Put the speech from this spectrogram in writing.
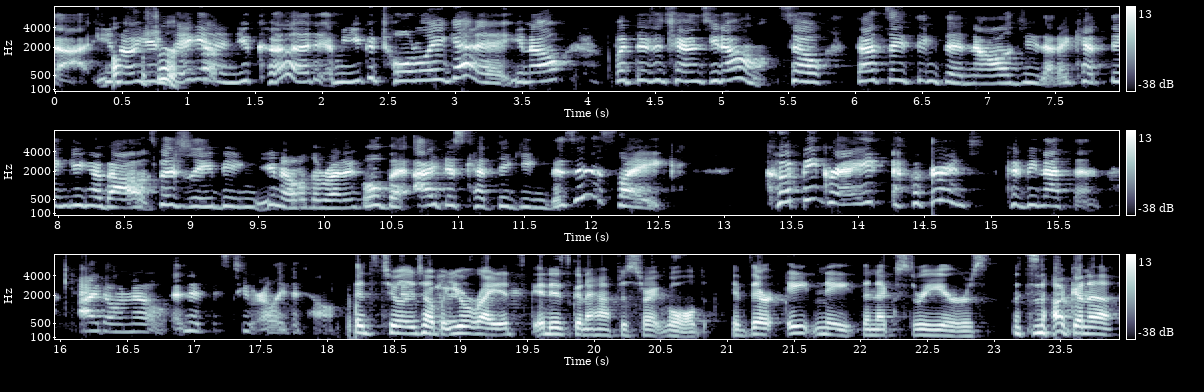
that. You oh, know, you sure. dig it and you could. I mean, you could totally get it. You know, but there's a chance you don't. So that's I think the analogy that I kept thinking about, especially being you know the red and gold. But I just kept thinking this is like could be great or it could be nothing. I don't know, and it's too early to tell. It's too early to tell, but you're right. It's it is going to have to strike gold. If they're eight and eight the next three years, it's not gonna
